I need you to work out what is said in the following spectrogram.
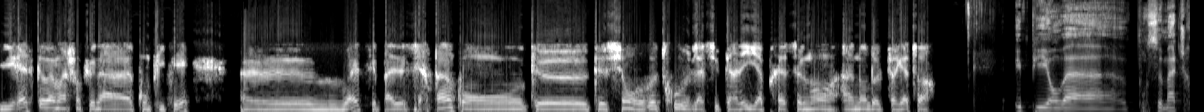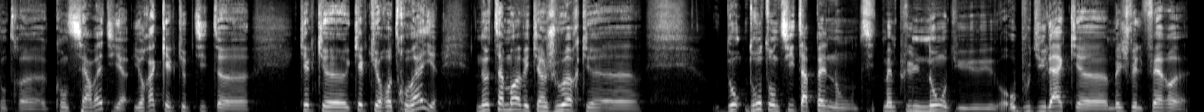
qui reste quand même un championnat compliqué. Euh, ouais, c'est pas certain qu'on que que Sion retrouve la Super League après seulement un an dans le purgatoire. Et puis on va pour ce match contre contre Servette, il y, aura quelques petites euh, quelques, quelques retrouvailles, notamment avec un joueur que, dont, on ne cite à peine, on ne cite même plus le nom au bout du lac, euh, mais je vais le faire, euh,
